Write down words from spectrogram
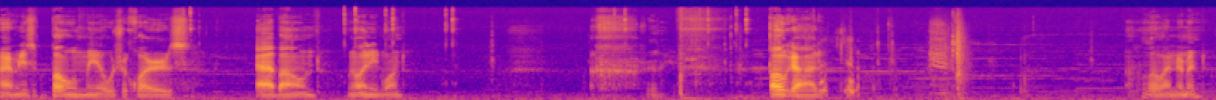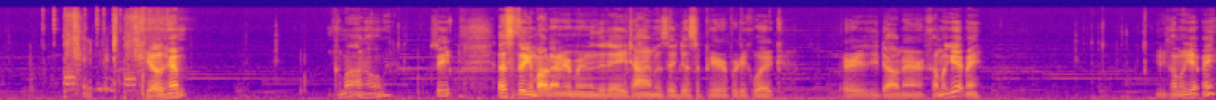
Alright, we need a bone meal, which requires a bone. We only need one. really? Oh, God. Hello, Enderman. Kill him. Come on, homie. See, that's the thing about Enderman in the daytime is they disappear pretty quick. There he is, down there. Come and get me. You come and get me?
